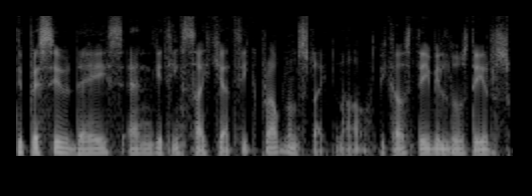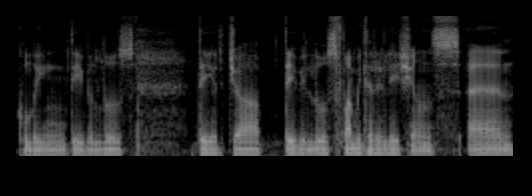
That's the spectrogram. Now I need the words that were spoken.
depressive days and getting psychiatric problems right now because they will lose their schooling they will lose their job they will lose family relations and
